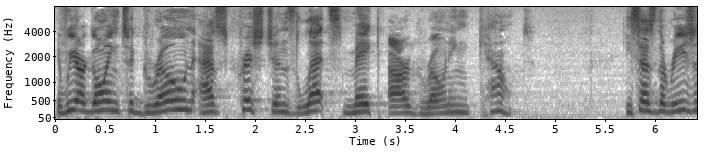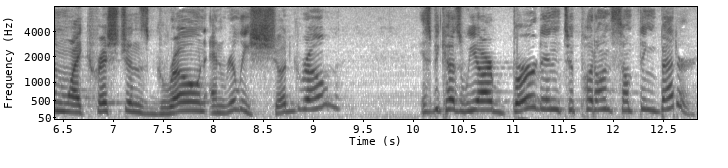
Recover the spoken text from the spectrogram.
If we are going to groan as Christians, let's make our groaning count. He says the reason why Christians groan and really should groan is because we are burdened to put on something better.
